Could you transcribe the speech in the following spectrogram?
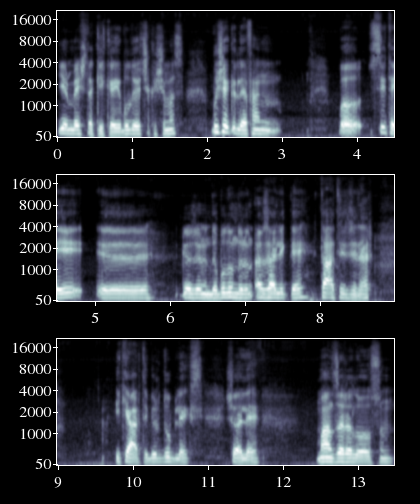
25 dakikayı buluyor çıkışımız. Bu şekilde efendim bu siteyi e, göz önünde bulundurun. Özellikle tatilciler 2 artı bir dubleks şöyle manzaralı olsun,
